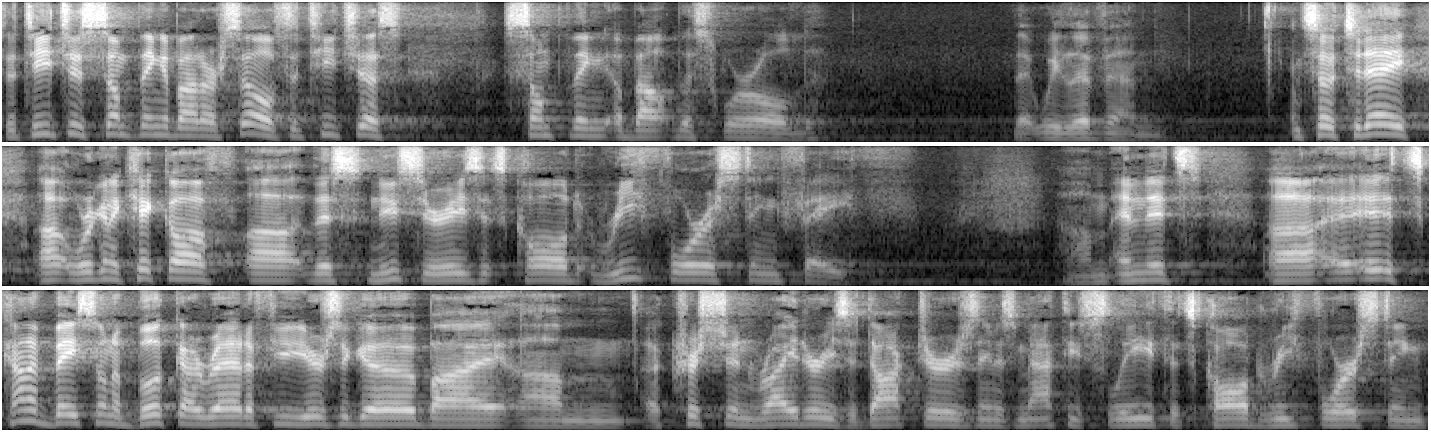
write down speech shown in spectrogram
to teach us something about ourselves, to teach us something about this world that we live in. And so today, uh, we're going to kick off uh, this new series. It's called Reforesting Faith. Um, and it's, uh, it's kind of based on a book I read a few years ago by um, a Christian writer. He's a doctor. His name is Matthew Sleeth. It's called Reforesting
